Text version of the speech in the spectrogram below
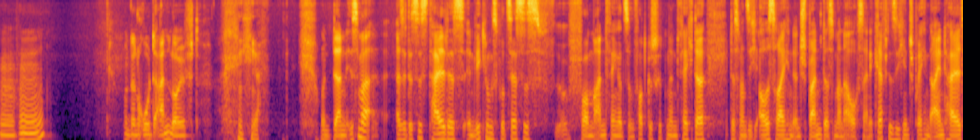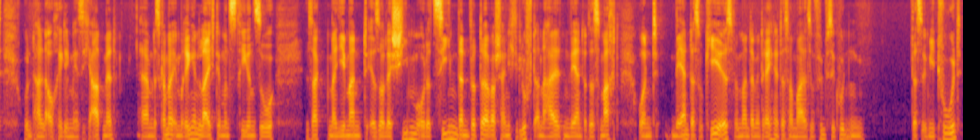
Mhm. Und dann rot anläuft. ja. Und dann ist man, also das ist Teil des Entwicklungsprozesses vom Anfänger zum fortgeschrittenen Fechter, dass man sich ausreichend entspannt, dass man auch seine Kräfte sich entsprechend einteilt und halt auch regelmäßig atmet. Ähm, das kann man im Ringen leicht demonstrieren. So sagt mal jemand, er soll schieben oder ziehen, dann wird er wahrscheinlich die Luft anhalten, während er das macht. Und während das okay ist, wenn man damit rechnet, dass man mal so fünf Sekunden das irgendwie tut,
